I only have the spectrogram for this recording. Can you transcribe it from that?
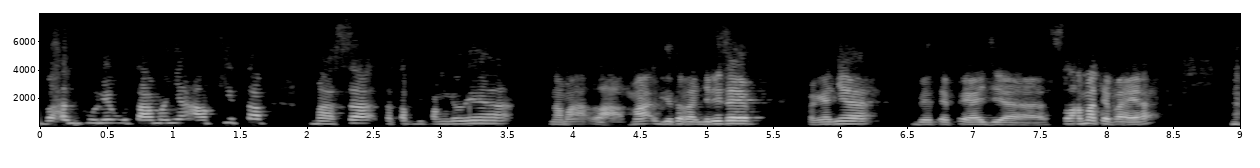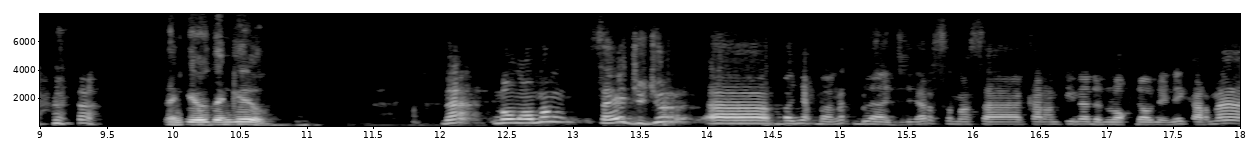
bahan kuliah utamanya Alkitab, masa tetap dipanggilnya nama lama gitu kan. Jadi saya pengennya BTP aja. Selamat ya Pak ya. thank you, thank you. Nah, ngomong-ngomong, saya jujur uh, banyak banget belajar semasa karantina dan lockdown ini karena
